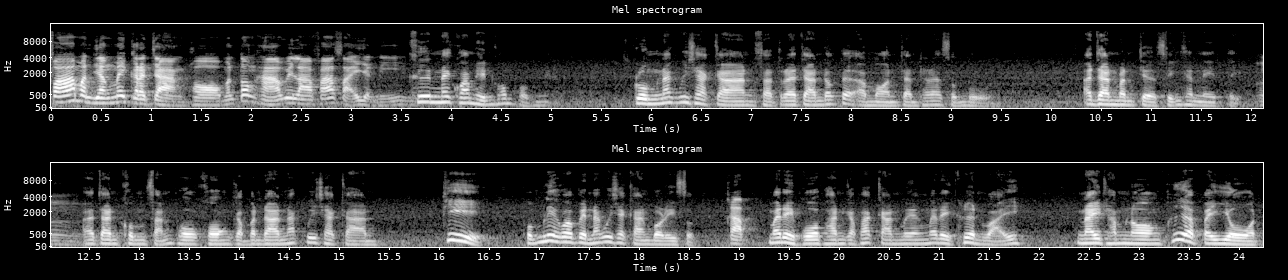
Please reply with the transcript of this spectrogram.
ฟ้ามันยังไม่กระจ่างพอ มันต้องหาเวลาฟ้าใสอย่างนี้ คือในความเห็นของผมเนี่ยกลุ่มนักวิชาการศาสตราจารย์ ดรอมรจันทรสมบูรณ์ อาจารย์บรรเจิดสิงคเนติ อืม อาจารย์คมสันโพคงกับบรรดานักวิชาการ ที่ผมเรียกว่าเป็นนักวิชาการบริสุทธิ์ ครับ ไม่ได้พัวพันกับพรรคการเมืองไม่ได้เคลื่อนไหว ในทำนองเพื่อประโยชน์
